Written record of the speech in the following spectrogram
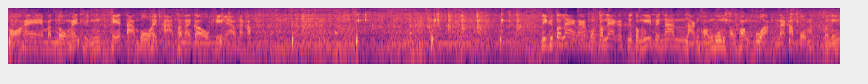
ขอให้มันลงให้ถึงเทสตามโบให้ผ่านเท่านั้นก็โอเคแล้วนะครับนี่คือต้นแรกนะครับผมต้นแรกก็คือตรงนี้เป็นด้านหลังของมุมของห้องครัวนะครับ ผมตัวนี้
